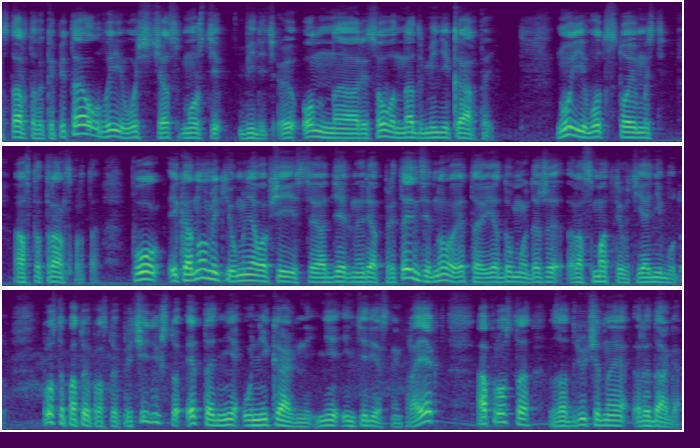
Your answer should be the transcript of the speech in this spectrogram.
Стартовый капитал, вы его сейчас можете видеть. Он нарисован над мини-картой. Ну и вот стоимость автотранспорта. По экономике у меня вообще есть отдельный ряд претензий, но это, я думаю, даже рассматривать я не буду. Просто по той простой причине, что это не уникальный, не интересный проект, а просто задрюченная рыдага.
